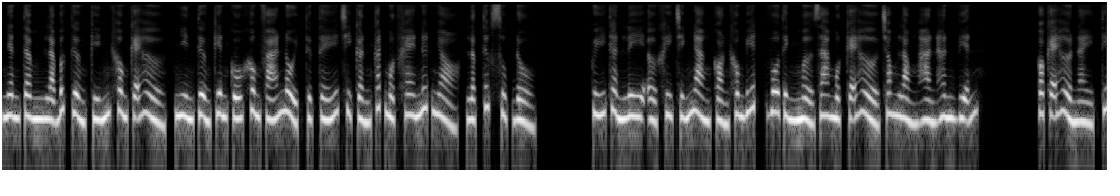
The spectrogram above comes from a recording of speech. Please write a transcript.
Nhân tâm là bức tường kín không kẽ hở, nhìn tường kiên cố không phá nổi, thực tế chỉ cần cắt một khe nứt nhỏ, lập tức sụp đổ. Quý thần ly ở khi chính nàng còn không biết, vô tình mở ra một kẽ hở trong lòng Hàn Hân Viễn. Có kẽ hở này, tiếp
